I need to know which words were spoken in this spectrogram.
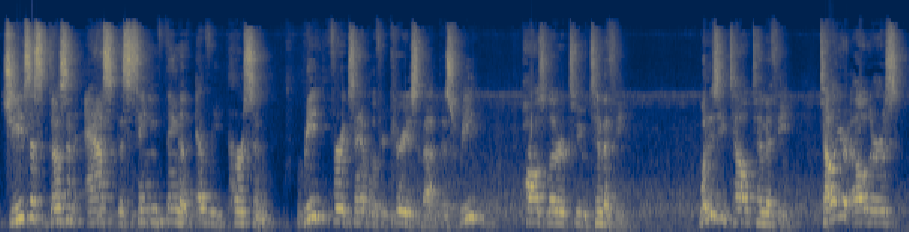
Jesus doesn't ask the same thing of every person. Read, for example, if you're curious about this, read Paul's letter to Timothy. What does he tell Timothy? Tell your elders,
